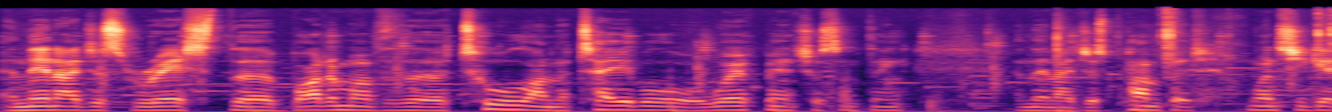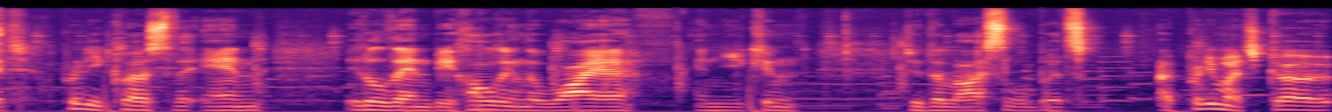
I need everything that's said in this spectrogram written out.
and then I just rest the bottom of the tool on the table or workbench or something and then I just pump it. Once you get pretty close to the end, it'll then be holding the wire and you can do the last little bits. I pretty much go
